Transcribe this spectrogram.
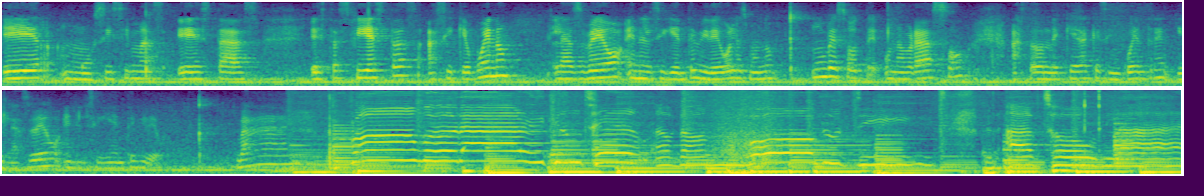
hermosísimas estas, estas fiestas. Así que bueno, las veo en el siguiente video. Les mando un besote, un abrazo, hasta donde quiera que se encuentren y las veo en el siguiente video. Bye. I've told lies.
